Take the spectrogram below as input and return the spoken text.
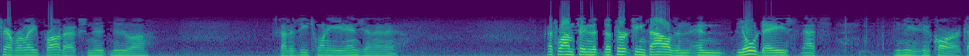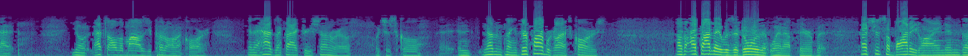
Chevrolet products, new, new, uh, it's got a Z28 engine in it. That's why I'm saying that the 13,000 in the old days, that's, you need a new car at that, you know, that's all the miles you put on a car. And it has a factory sunroof, which is cool. And another thing, they're fiberglass cars. I, th I thought it was a door that went up there, but that's just a body line and the,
